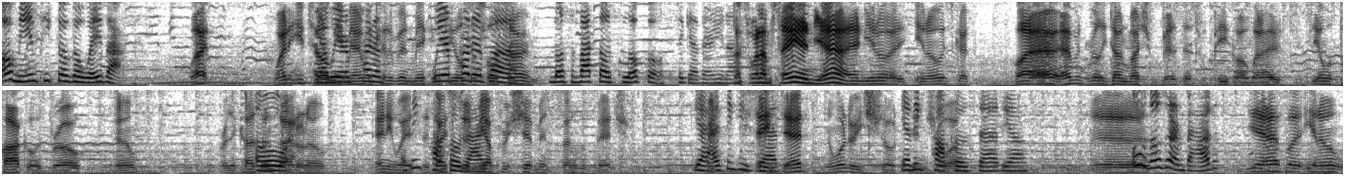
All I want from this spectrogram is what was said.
Oh, me and Pico go way back. What? Why didn't you tell yeah, we me, man? part We of. could have been making we are deals part this of whole uh, time. Los Vatos Locos together. You know. That's what I'm saying. Yeah, and you know, you know, it's got. Well, I haven't really done much business with Pico, but I deal with Paco bro. You know, or the cousins. Oh, I don't know. Anyways, think the guy Paco stood me up for shipment, son of a bitch. yeah, I Wait, think you he's dead. he's dead. No wonder he showed. Yeah, I think. Paco's dead. Yeah. Uh, Oh, those aren't bad. Yeah, but you know,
